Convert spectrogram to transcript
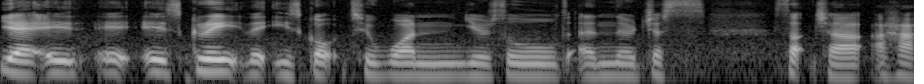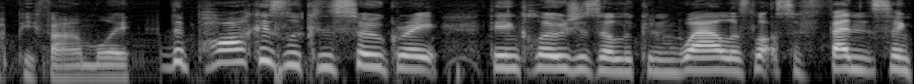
yeah, it, it, it's great that he's got to one years old, and they're just such a, a, happy family. The park is looking so great. The enclosures are looking well. There's lots of fencing,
